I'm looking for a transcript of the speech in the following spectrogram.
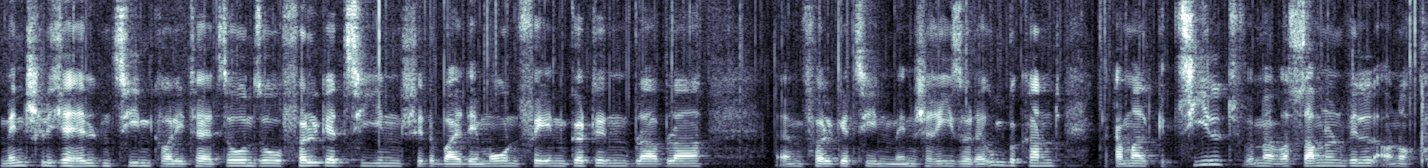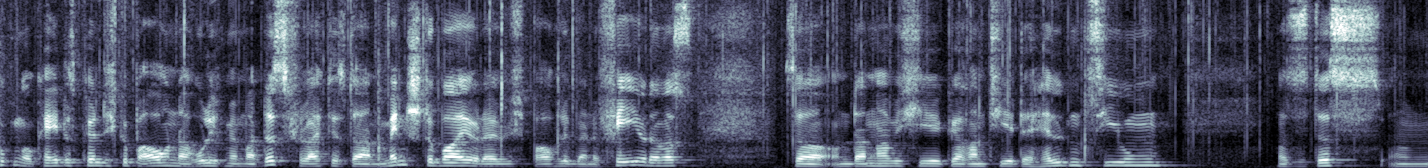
Menschliche Heldenziehen, Qualität so und so, Völkerziehen, steht dabei Dämonen, Feen, Göttin, bla bla ähm, Völker ziehen, Mensch, Riese oder unbekannt. Da kann man halt gezielt, wenn man was sammeln will, auch noch gucken, okay, das könnte ich gebrauchen, da hole ich mir mal das. Vielleicht ist da ein Mensch dabei oder ich brauche lieber eine Fee oder was. So, und dann habe ich hier garantierte Heldenziehung. Was ist das? Ähm,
